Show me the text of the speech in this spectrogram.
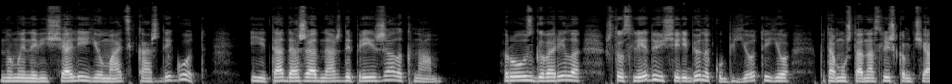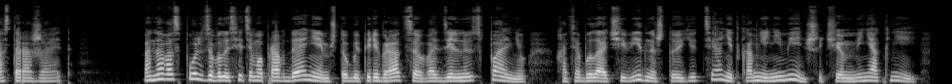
но мы навещали ее мать каждый год, и та даже однажды приезжала к нам. Роуз говорила, что следующий ребенок убьет ее, потому что она слишком часто рожает. Она воспользовалась этим оправданием, чтобы перебраться в отдельную спальню, хотя было очевидно, что ее тянет ко мне не меньше, чем меня к ней —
